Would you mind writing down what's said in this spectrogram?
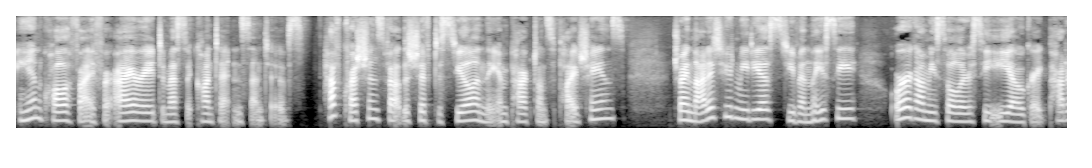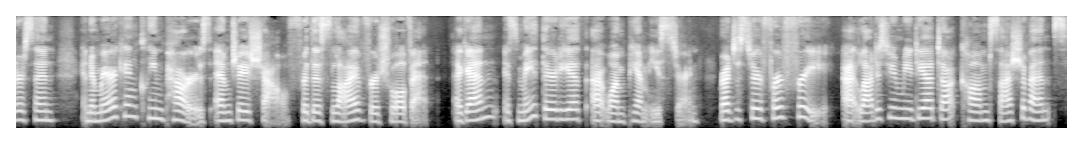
and qualify for IRA domestic content incentives. Have questions about the shift to steel and the impact on supply chains? Join Latitude Media's Stephen Lacey, Origami Solar CEO Greg Patterson, and American Clean Power's MJ Shiao for this live virtual event. Again, it's May 30th at 1 p.m. Eastern. Register for free at latitudemedia.com slash events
